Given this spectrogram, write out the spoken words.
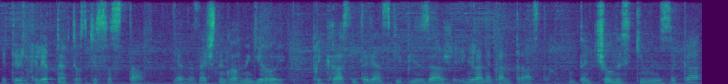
Это великолепный актерский состав, неоднозначный главный герой, прекрасные итальянские пейзажи, игра на контрастах, утонченность киноязыка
